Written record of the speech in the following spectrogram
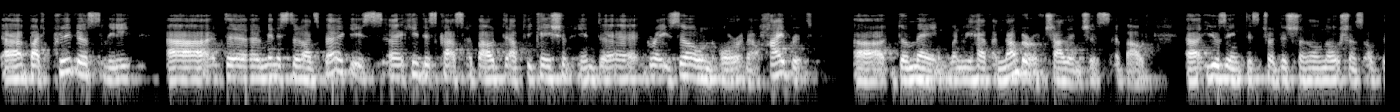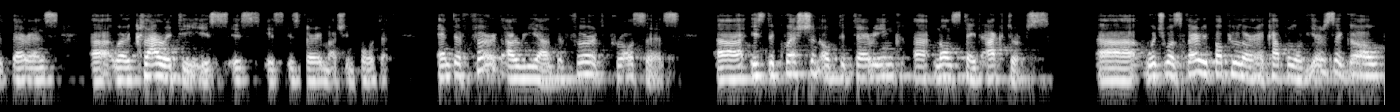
but previously the Minister Landsbergis, he discussed about the application in the gray zone or a hybrid uh, domain when we have a number of challenges about uh, using these traditional notions of deterrence uh, where clarity is, is, is, is, very much important. And the third area, the third process uh, is the question of deterring uh, non-state actors. Uh, which was very popular a couple of years ago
